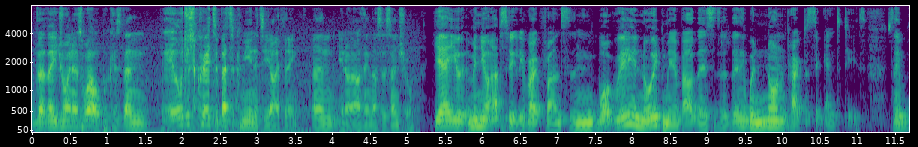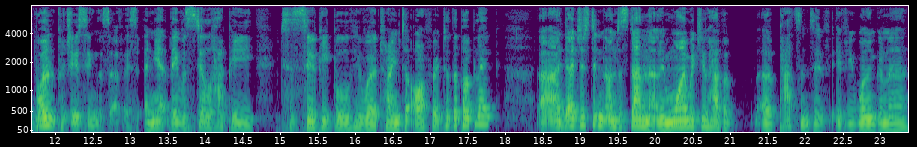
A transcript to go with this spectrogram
that they join as well, because then it will just create a better community, I think, and you know I think that's essential. Yeah, you. I mean, you're absolutely right, Francis. And what really annoyed me about this is that they were non-practicing entities, so they weren't producing the service, and yet they were still happy to sue people who were trying to offer it to the public. I, I just didn't understand that. I mean, why would you have a a patent if, if you weren't gonna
